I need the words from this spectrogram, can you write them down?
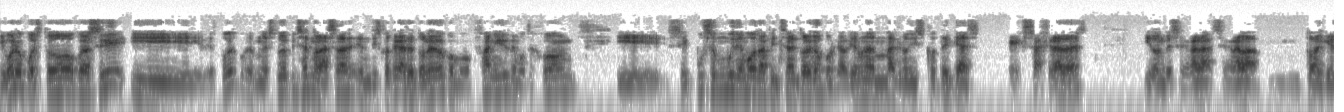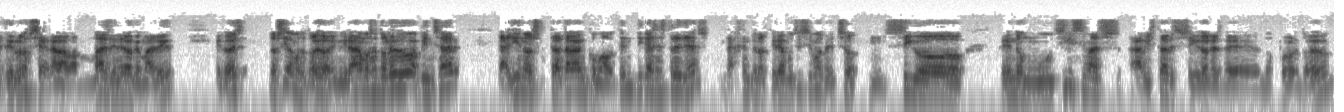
Y bueno, pues todo fue así y después pues, me estuve pinchando en las en discotecas de Toledo como Fanny, de Mocejón y se puso muy de moda pinchar en Toledo porque había unas macro discotecas exageradas y donde se ganaba, se ganaba, todo hay que decirlo, se ganaba más dinero que Madrid. Entonces nos íbamos a Toledo y mirábamos a Toledo a pinchar allí nos trataban como auténticas estrellas, la gente nos quería muchísimo, de hecho sigo teniendo muchísimas amistades y seguidores de los pueblos de Toledo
